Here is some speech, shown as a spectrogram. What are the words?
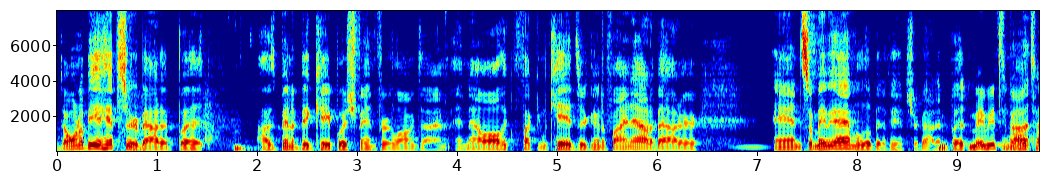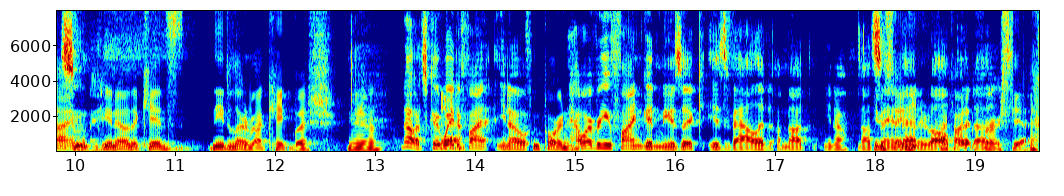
don't want to be a hipster about it, but I've been a big Kate Bush fan for a long time, and now all the fucking kids are going to find out about her. And so maybe I am a little bit of a hipster about it, but Maybe it's about what? Time, you know, the kids need to learn about Kate Bush. You know, No, it's a good way to find. You know, important. However, you find good music is valid. I'm not, you know, not He was saying, that he- at all. I found but it uh, first. Yeah,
